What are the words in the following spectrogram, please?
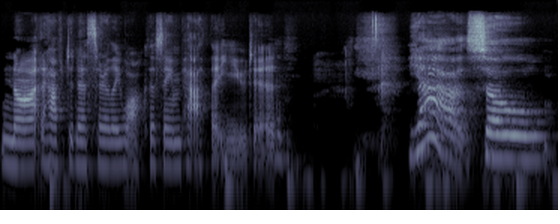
not have to necessarily walk the same path that you did. Yeah so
